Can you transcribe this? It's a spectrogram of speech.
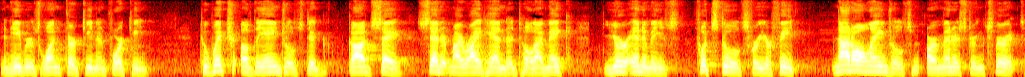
In Hebrews 1 13 and 14, to which of the angels did God say, Set at my right hand until I make your enemies footstools for your feet? Not all angels are ministering spirits,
